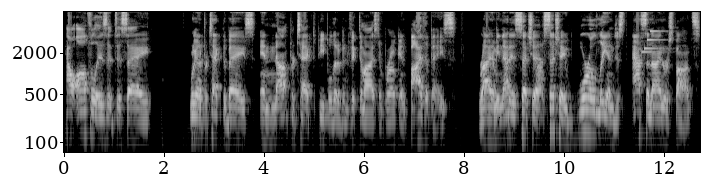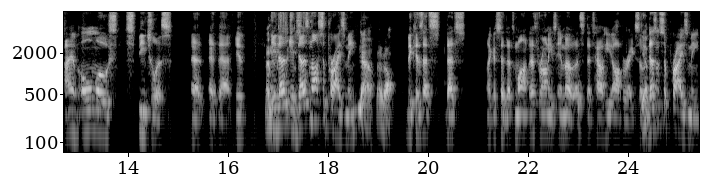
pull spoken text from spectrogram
how awful is it to say we're going to protect the base and not protect people that have been victimized and broken by the base, right? I mean, that is such a such a worldly and just asinine response. I am almost speechless at, at that. It, it does it does not surprise me No, not at all. because that's that's like I said that's Mon, that's Ronnie's mo. That's that's how he operates. So Yep. it doesn't surprise me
